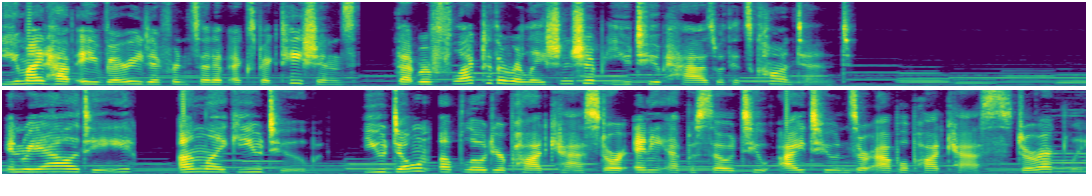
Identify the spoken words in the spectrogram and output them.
you might have a very different set of expectations that reflect the relationship YouTube has with its content. In reality, unlike YouTube, you don't upload your podcast or any episode to iTunes or Apple Podcasts directly.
